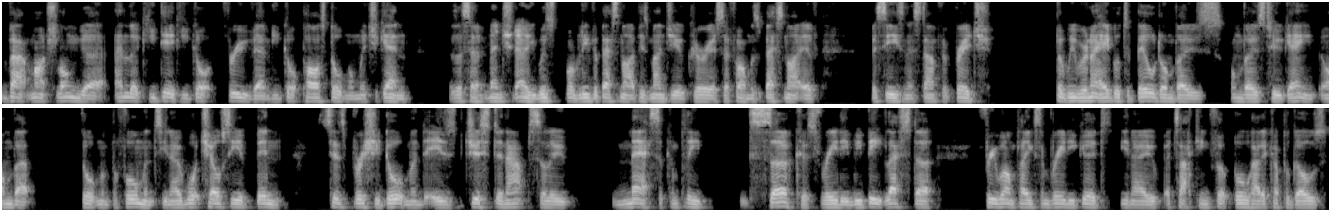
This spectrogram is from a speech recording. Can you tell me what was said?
that much longer. And look, he did. He got through them. He got past Dortmund, which again, as I said, mentioned oh, earlier, was probably the best night of his managerial career so far. Was the best night of the season at Stamford Bridge. But we were not able to build on those on those two games on that Dortmund performance. You know, what Chelsea have been since Borussia Dortmund is just an absolute mess, a complete circus, really. We beat Leicester 3 1, playing some really good, you know, attacking football, had a couple of goals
